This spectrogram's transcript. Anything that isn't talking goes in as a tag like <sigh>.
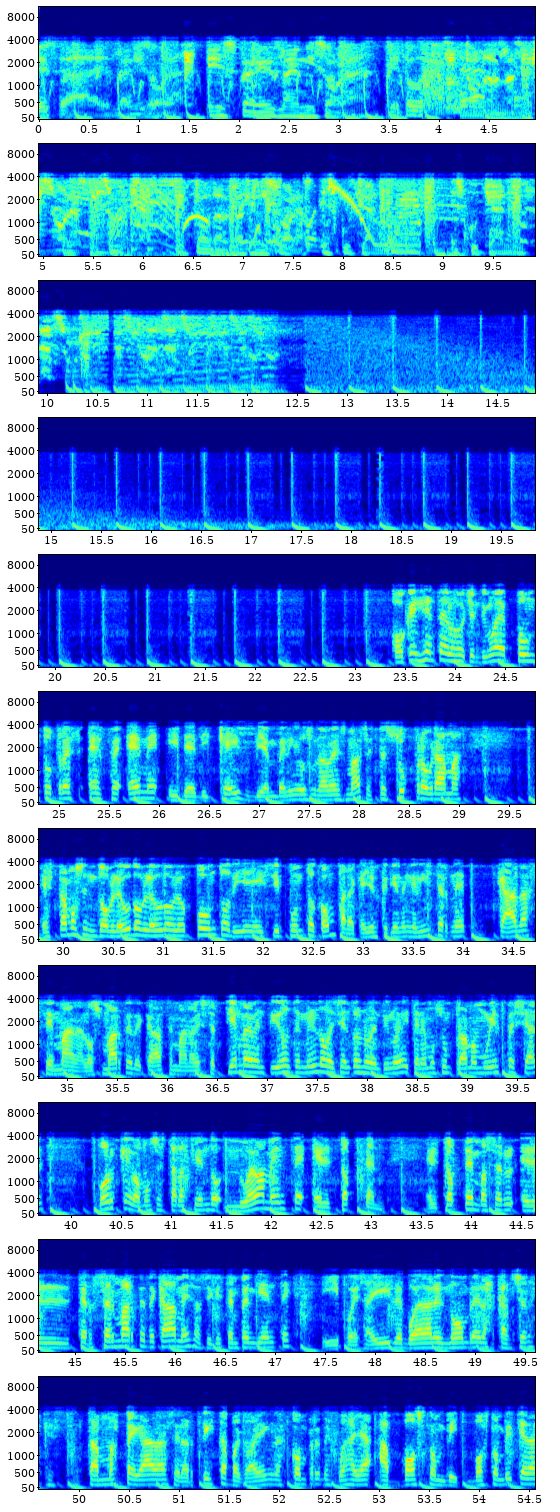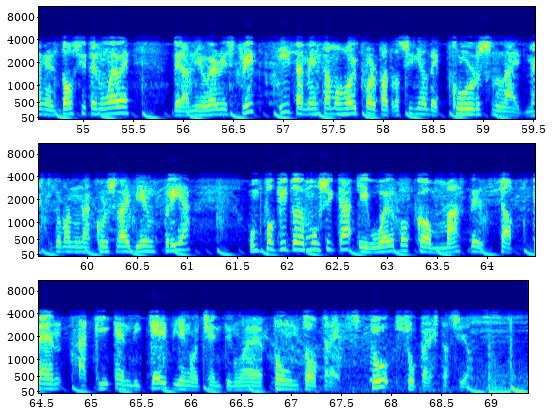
Esta es la emisora. Esta es la emisora. De todas, las emisoras que son. De todas las emisoras. Escuchan. Escuchan la superestación. La superestación. Ok, gente de los 89.3 FM y de The bienvenidos una vez más. Este es su programa. Estamos en www.djc.com para aquellos que tienen el internet cada semana, los martes de cada semana. Es septiembre 22 de 1999 y tenemos un programa muy especial porque vamos a estar haciendo nuevamente el Top 10. El Top 10 va a ser el tercer martes de cada mes, así que estén pendientes y pues ahí les voy a dar el nombre de las canciones que están más pegadas, el artista, para que vayan y las compren después allá a Boston Beat. Boston Beat queda en el 279 de la Newberry Street y también estamos hoy por patrocinio de Curse Light. Me estoy tomando una Curse Light bien fría un poquito de música y vuelvo con más del Top 10 aquí en The Cave y en 89.3, tu superestación.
